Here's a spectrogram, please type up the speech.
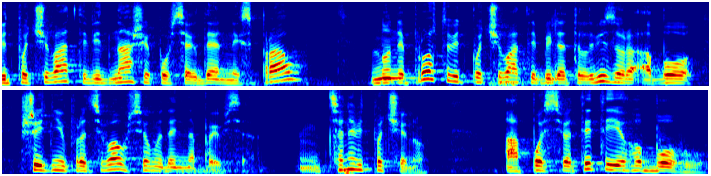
Відпочивати від наших повсякденних справ, але не просто відпочивати біля телевізора або шість днів працював, сьомий день напився. Це не відпочинок. А посвятити його Богу.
